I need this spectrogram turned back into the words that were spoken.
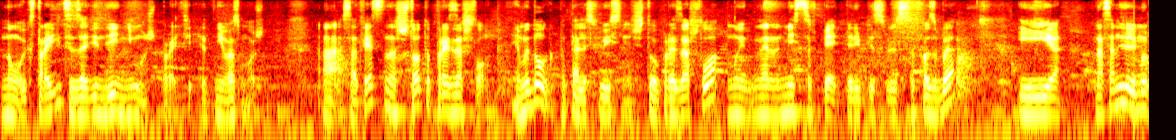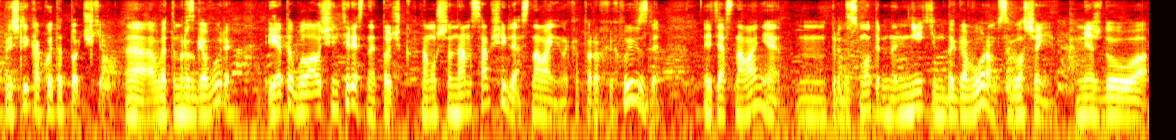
Ну, экстрадиция за один день не может пройти, это невозможно. А, соответственно, что-то произошло. И мы долго пытались выяснить, что произошло. Мы, наверное, месяцев пять переписывались с ФСБ, и на самом деле мы пришли к какой-то точке э, в этом разговоре. И это была очень интересная точка, потому что нам сообщили основания, на которых их вывезли. Эти основания м, предусмотрены неким договором, соглашением между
